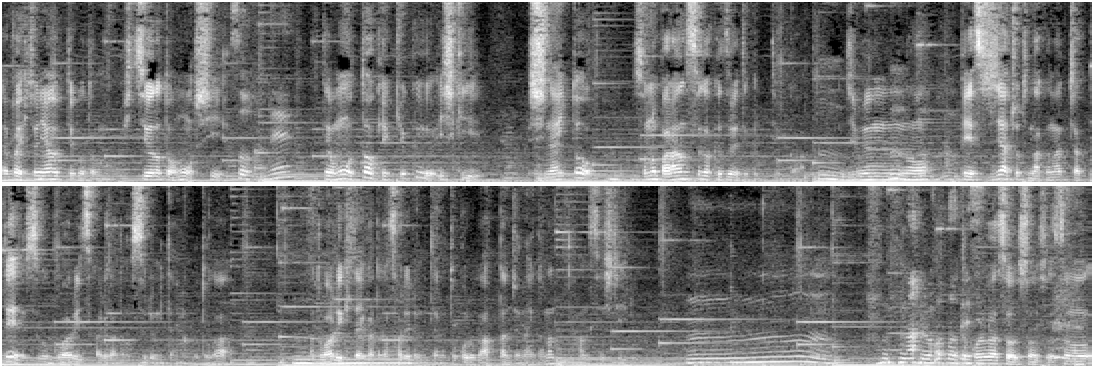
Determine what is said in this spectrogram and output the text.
やっぱり人に会うっていうことも必要だと思うし。そうだね、って思うと結局意識しないとうん。そのバランスが崩れていくっていうかうん。自分のうんペースじゃちょっとなくなっちゃってすごく悪い疲れ方をするみたいなことがうん。あと悪い鍛え方がされるみたいなところがあったんじゃないかなって反省している。うーん。なるほどです。これはそうそうそう。その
